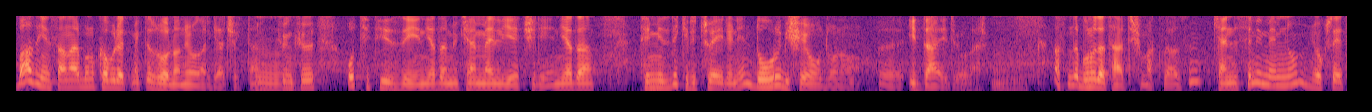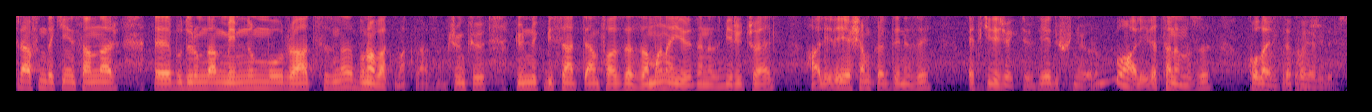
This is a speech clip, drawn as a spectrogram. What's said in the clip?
Bazı insanlar bunu kabul etmekte zorlanıyorlar gerçekten. Çünkü o titizliğin ya da mükemmelliyetçiliğin ya da temizlik ritüelinin doğru bir şey olduğunu e, iddia ediyorlar. Aslında bunu da tartışmak lazım. Kendisi mi memnun yoksa etrafındaki insanlar e, bu durumdan memnun mu, rahatsız mı buna bakmak lazım. Çünkü günlük bir saatten fazla zaman ayırdığınız bir ritüel haliyle yaşam kalitenizi etkileyecektir diye düşünüyorum. Bu haliyle tanımızı kolaylıkla koyabiliriz.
